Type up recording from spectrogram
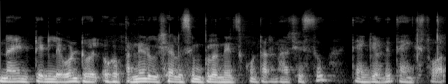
nine ten eleven twelve ఒక పన్నెండు విషయాలు సింపుల్గా నేర్చుకుంటారని ఆశిస్తూ థ్యాంక్ యూ అండి. Thanks to all.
